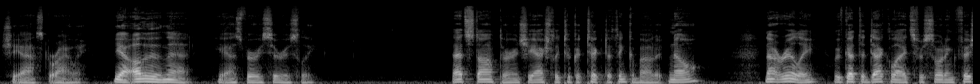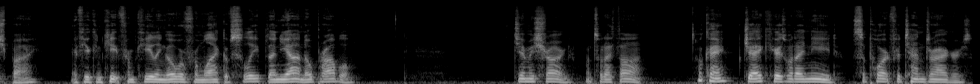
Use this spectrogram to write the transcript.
she asked wryly. Yeah, other than that, he asked very seriously. That stopped her, and she actually took a tick to think about it. No, not really. We've got the deck lights for sorting fish by. If you can keep from keeling over from lack of sleep, then yeah, no problem. Jimmy shrugged. That's what I thought. Okay, Jake, here's what I need support for 10 draggers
